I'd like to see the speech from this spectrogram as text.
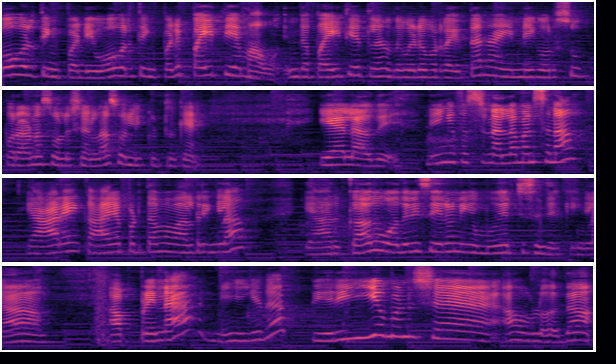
ஓவர் திங்க் பண்ணி ஓவர் திங்க் பண்ணி பைத்தியமாகும். இந்த பைத்தியத்தில் இருந்து விடுபடுறதுக்கு தான் நான் இன்றைக்கி ஒரு சூப்பரான சொல்யூஷன்லாம் சொல்லிக்கிட்டு இருக்கேன். ஏழாவது நீங்கள் ஃபஸ்ட்டு நல்ல மனுஷனா? யாரையும் காயப்படுத்தாமல் வாழ்கிறீங்களா யாருக்காவது உதவி செய்யணும் நீங்கள் முயற்சி செஞ்சுருக்கீங்களா? அப்படின்னா நீங்கள் தான் பெரிய மனுஷன். அவ்வளோதான்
